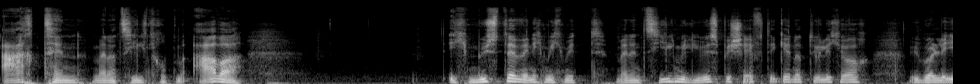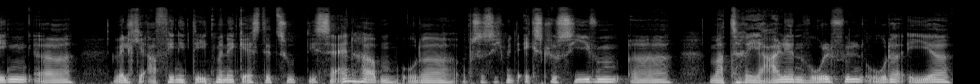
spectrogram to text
Arten meiner Zielgruppen. Aber ich müsste, wenn ich mich mit meinen Zielmilieus beschäftige, natürlich auch überlegen, äh, welche Affinität meine Gäste zu Design haben oder ob sie sich mit exklusiven äh, Materialien wohlfühlen oder eher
